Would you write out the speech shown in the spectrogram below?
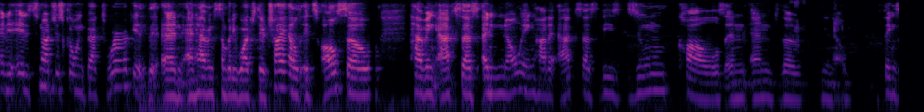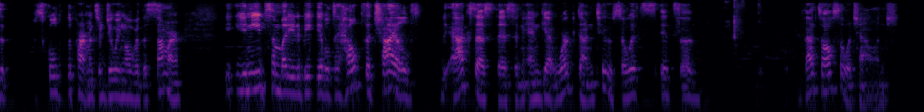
and it, it's not just going back to work and and having somebody watch their child. It's also having access and knowing how to access these Zoom calls and and the you know things that school departments are doing over the summer. You need somebody to be able to help the child access this and, and get work done too. So it's it's a that's also a challenge.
